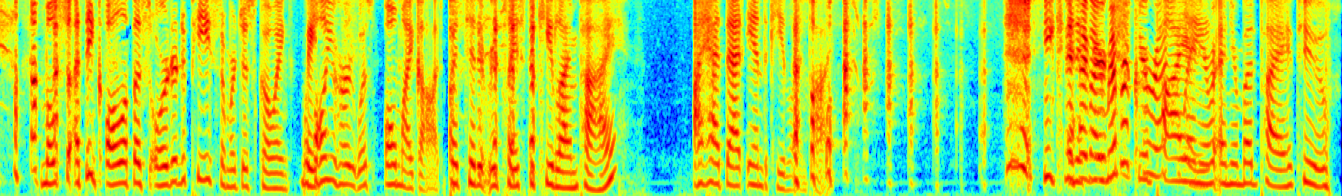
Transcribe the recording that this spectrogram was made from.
Most, I think all of us ordered a piece and we're just going, Wait. all you heard was, oh my God. But did it replace the key lime pie? I had that and the key lime pie. You can And if have I your, remember your pie and your and your mud pie too.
